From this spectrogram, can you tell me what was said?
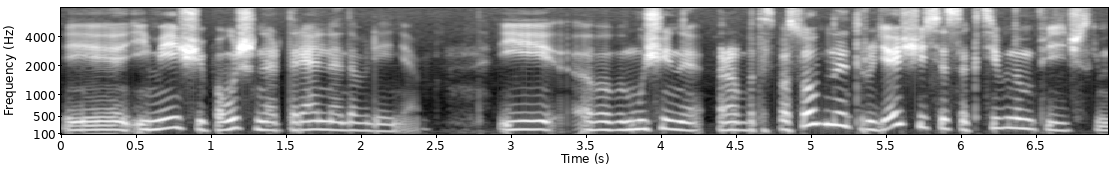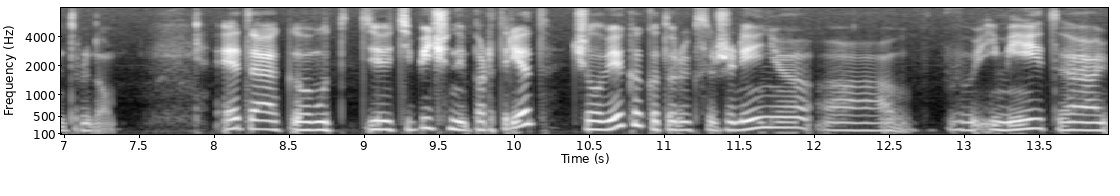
и имеющие повышенное артериальное давление – и э, мужчины работоспособные, трудящиеся с активным физическим трудом. Это э, вот типичный портрет человека, который, к сожалению, а, имеет а,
